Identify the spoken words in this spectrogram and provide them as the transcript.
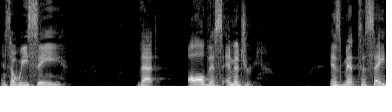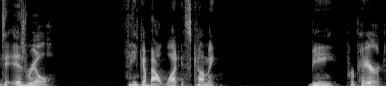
And so we see that all this imagery is meant to say to Israel, think about what is coming. Be prepared.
